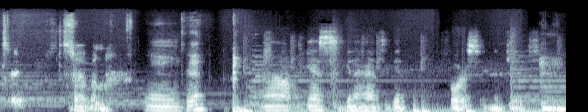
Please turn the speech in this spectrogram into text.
six, seven. Okay. Well, I guess I'm gonna have to get force of negation.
